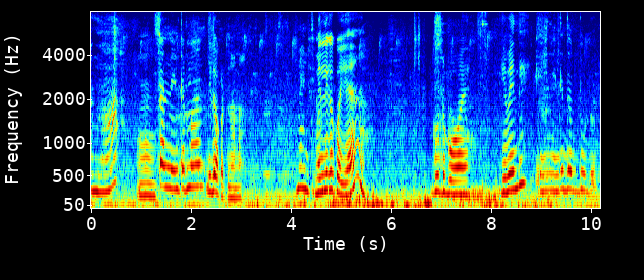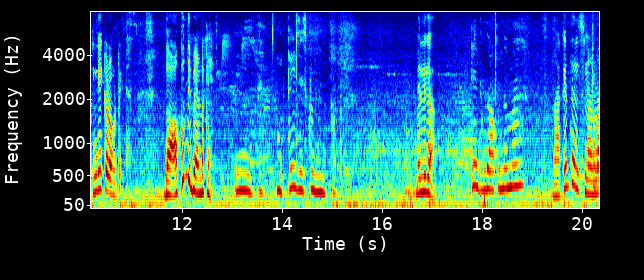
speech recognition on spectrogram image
అమ్మా ఉమ్, సన్ ఏంటమ్మా? ఇది ఒకటి నాన్న మెల్లిగా కొయ్యా? గుడ్ బాయ్. ఏమైంది? ఇంక ఇక్కడ ఒకటి. దాకుంది బెండకాయ. ముక్క తీసుకుంది ముక్క. మెల్లిగా. ఎందుకు దాకుందమ్మా నాకేం తెలుసు నాన్న.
